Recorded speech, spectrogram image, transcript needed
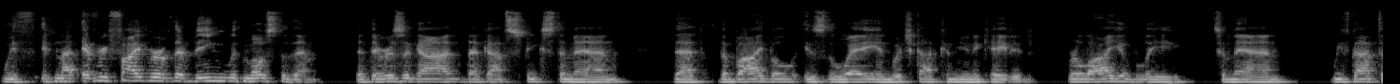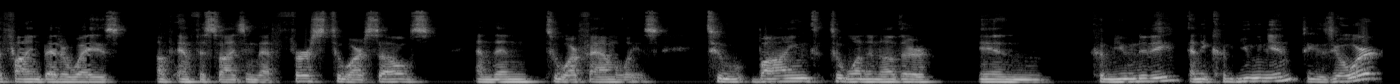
with, if not every fiber of their being, with most of them, that there is a God, that God speaks to man, that the Bible is the way in which God communicated reliably to man. We've got to find better ways of emphasizing that first to ourselves and then to our families, to bind to one another in community and in communion, to use your word,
